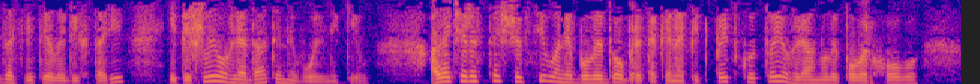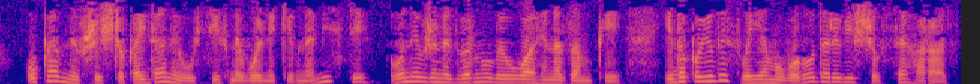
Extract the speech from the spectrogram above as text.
засвітили ліхтарі і пішли оглядати невольників. Але через те, що всі вони були добре таки на підпитку, то й оглянули поверхово. Упевнивши, що кайдани у всіх невольників на місці, вони вже не звернули уваги на замки і доповіли своєму володареві, що все гаразд.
